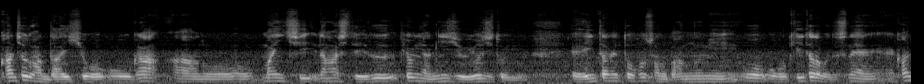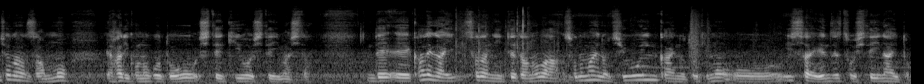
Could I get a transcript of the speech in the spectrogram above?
カン・チョルハン代表があの毎日流している「平壌24時」という、え、インターネット放送の番組を聞いたらばですねカン・チョルハンさんもやはりこのことを指摘をしていましたで、え、彼がさらに言ってたのはその前の中央委員会の時も一切演説をしていないと。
